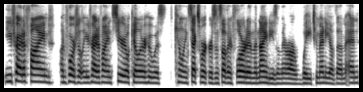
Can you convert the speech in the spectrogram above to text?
you try to find, unfortunately, you try to find serial killer who was killing sex workers in Southern Florida in the 90s, and there are way too many of them. And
